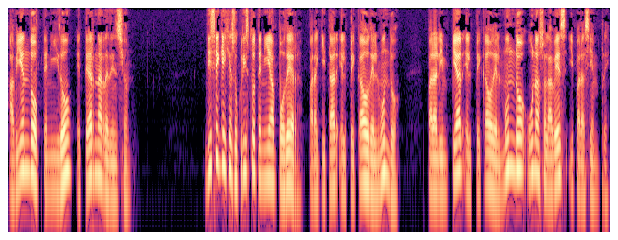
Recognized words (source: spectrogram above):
habiendo obtenido eterna redención. Dice que Jesucristo tenía poder para quitar el pecado del mundo, para limpiar el pecado del mundo una sola vez y para siempre.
